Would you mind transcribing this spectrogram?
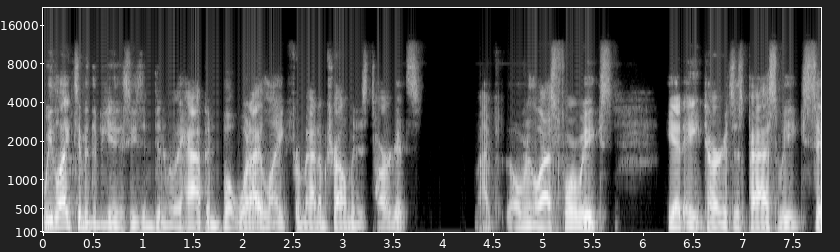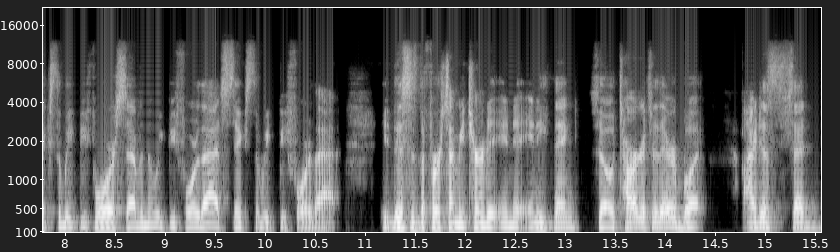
We liked him at the beginning of the season, didn't really happen. But what I like from Adam Trautman is targets. I've, over the last four weeks, he had eight targets this past week, six the week before, seven the week before that, six the week before that. This is the first time he turned it into anything. So targets are there, but I just said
